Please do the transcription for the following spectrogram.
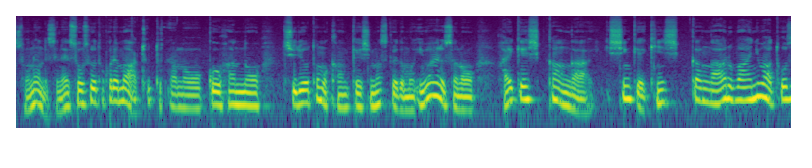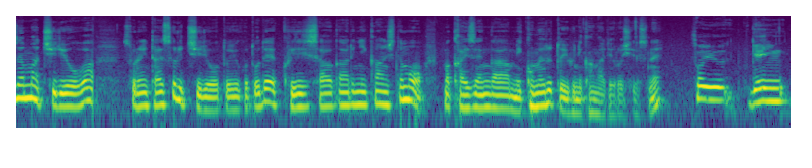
そうなんですねそうするとこれまあちょっとあの後半の治療とも関係しますけれどもいわゆるその背景疾患が神経筋疾患がある場合には当然まあ治療はそれに対する治療ということで食い下がりに関してもまあ改善が見込めるというふうに考えてよろしいですね。そういう原因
